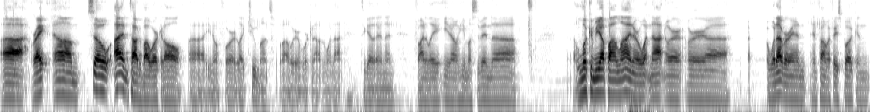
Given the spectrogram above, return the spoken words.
Uh, right. Um, so I hadn't talked about work at all, uh, you know, for like two months while we were working out and whatnot together. And then finally, you know, he must have been uh, looking me up online or whatnot or, or, uh, or whatever and, and found my Facebook. And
